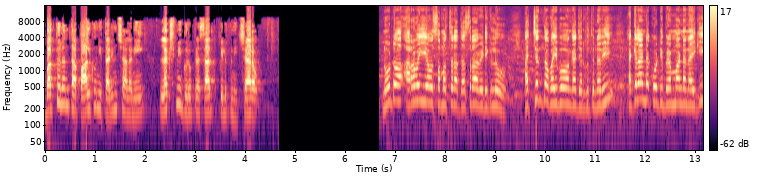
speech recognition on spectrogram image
భక్తులంతా పాల్గొని తరించాలని లక్ష్మీ గురుప్రసాద్ పిలుపునిచ్చారు. నూట అరవయవ సంవత్సర దసరా వేడుకలు అత్యంత వైభవంగా జరుగుతున్నవి. అఖిలాండ కోటి బ్రహ్మాండ నాయకి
